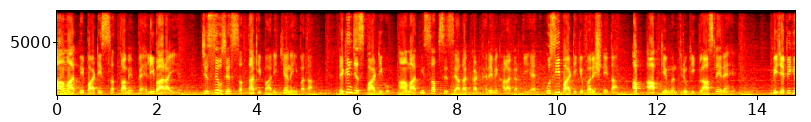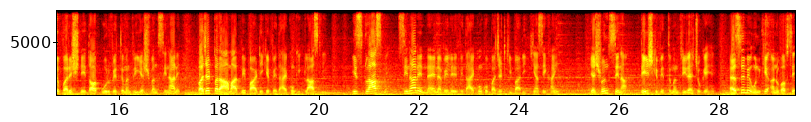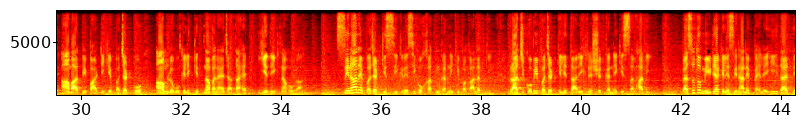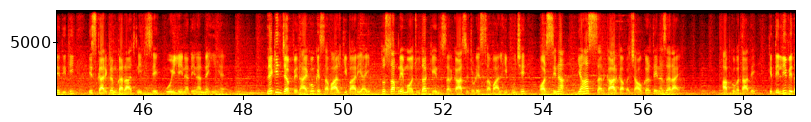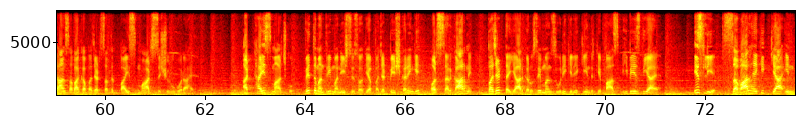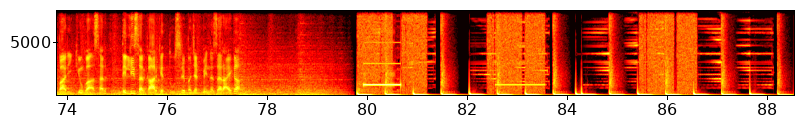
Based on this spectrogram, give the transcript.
आम आदमी पार्टी सत्ता में पहली बार आई है, जिससे उसे सत्ता की बारीकियाँ नहीं पता। लेकिन जिस पार्टी को आम आदमी सबसे ज़्यादा कटघरे में खड़ा करती है, उसी पार्टी के वरिष्ठ नेता अब आपके मंत्रियों की क्लास ले रहे हैं। बीजेपी के वरिष्ठ नेता और पूर्व वित्त मंत्री यशवंत सिन्हा ने बजट पर आम आदमी पार्टी के विधायकों की क्लास ली। इस क्लास में सिन्हा ने नए नवेले विधायकों को बजट की बारीकियाँ सिखाई। यशवंत सिन्हा देश के वित्त मंत्री रह चुके हैं। ऐसे में उनके अनुभव से आम आदमी पार्टी के बजट को आम लोगों के लिए कितना बनाया जाता है, ये देखना होगा। सिन्हा ने बजट की सीक्रेसी को खत्म करने की वकालत की। राज्य को भी बजट के लिए तारीख निश्चित करने की सलाह दी। वैसे तो मीडिया के लिए सिन्हा ने पहले ही हिदायत दे दी थी, इस कार्यक्रम का राजनीति से कोई लेना देना नहीं है। लेकिन जब विधायकों के सवाल की बारी आई तो सबने मौजूदा केंद्र सरकार से जुड़े सवाल ही पूछे और सिन्हा यहाँ सरकार का बचाव करते नज़र आए। आपको बता दें कि दिल्ली विधानसभा का बजट सत्र 22 मार्च से शुरू हो रहा है। 28 मार्च को वित्त मंत्री मनीष सिसोदिया बजट पेश करेंगे और सरकार ने बजट तैयार कर उसे मंजूरी के लिए केंद्र के पास भी भेज दिया है। इसलिए सवाल है कि क्या इन बारीकियों का असर दिल्ली सरकार के दूसरे बजट में नज़र आएगा?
